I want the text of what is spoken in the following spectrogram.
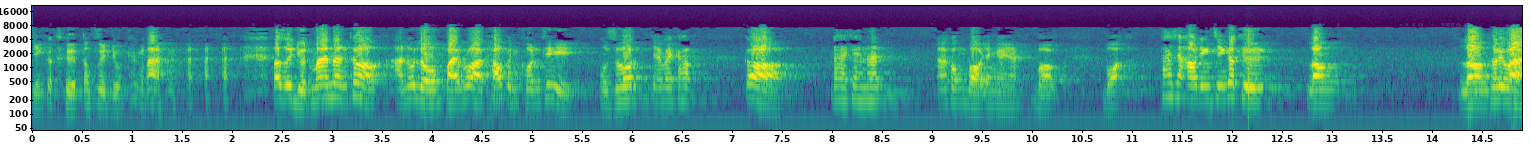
ริง ๆ ก็คือต้องสุญูดข้างล่างถ้าสุญูดมานั่งก็อนุโลมไปเพราะว่าเขาเป็นคนที่อุโซรใช่ไหมครับ ก็ได้แค่นั้นคงบอกยังไงอะบอกบอกถ้าจะเอาจริง ๆ ก็คือลองลองเขาเรียกว่า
